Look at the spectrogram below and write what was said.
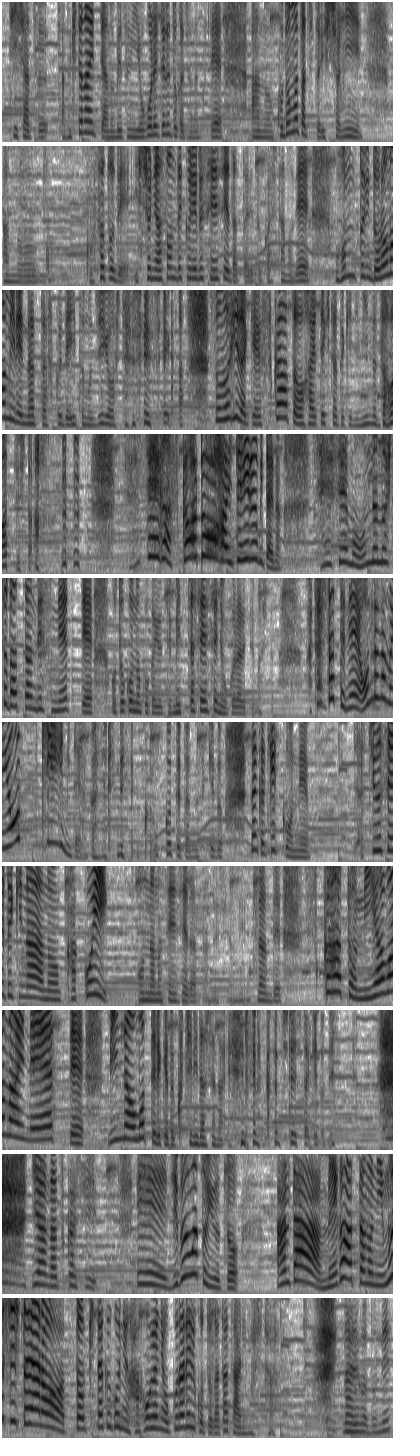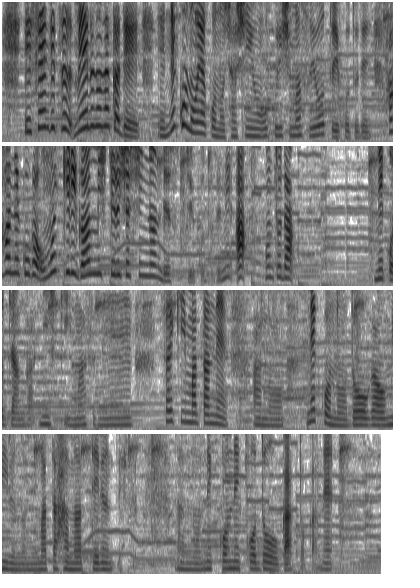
T シャツあの汚いってあの別に汚れてるとかじゃなくてあの子供たちと一緒にあの外で一緒に遊んでくれる先生だったりとかしたので本当に泥まみれになった服でいつも授業してる先生が その日だけスカートを履いてきた時にみんなざわってした。先生がスカートを履いているみたいな。先生も女の人だったんですねって男の子が言ってめっちゃ先生に怒られてました。私だってね女なのよキーみたいな感じでね 怒ってたんですけどなんか結構ね中性的なあのかっこいい女の先生だったんですよね。なんでスカート似合わないねってみんな思ってるけど口に出せない。みたいな感じでしたけどね。いや懐かしい、えー自分はというとあんた目があったのに無視したやろと帰宅後に母親に怒られることが多々ありました。なるほどね、え先日メールの中で、え猫の親子の写真をお送りしますよということで母猫が思いっきりガン見してる写真なんですということでね。あ本当だ。猫ちゃんが2匹いますね。最近またねあの猫の動画を見るのにまたハマってるんです。あの猫猫動画とかね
